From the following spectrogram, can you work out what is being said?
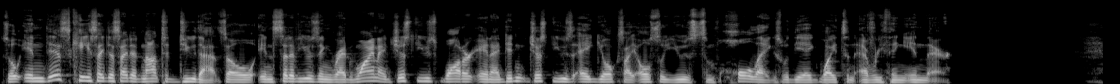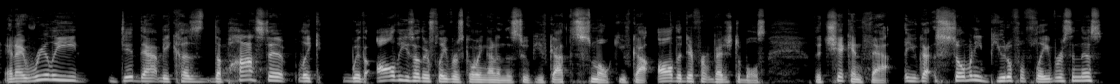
So in this case, I decided not to do that. So instead of using red wine, I just used water and I didn't just use egg yolks. I also used some whole eggs with the egg whites and everything in there. And I really did that because the pasta, like with all these other flavors going on in the soup, you've got the smoke, you've got all the different vegetables, the chicken fat, you've got so many beautiful flavors in this.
